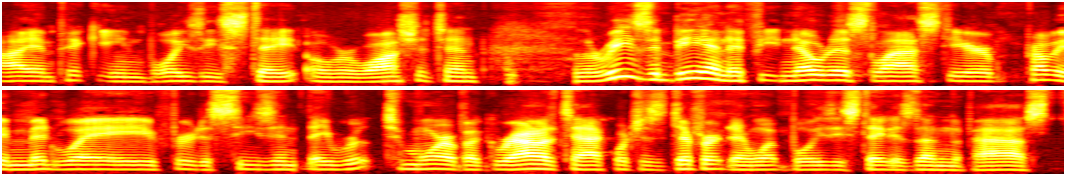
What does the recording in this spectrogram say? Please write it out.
I am picking Boise State over Washington. The reason being, if you noticed last year, probably midway through the season, they went to more of a ground attack, which is different than what Boise State has done in the past.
